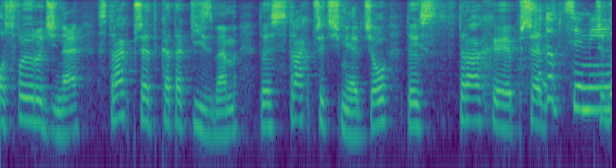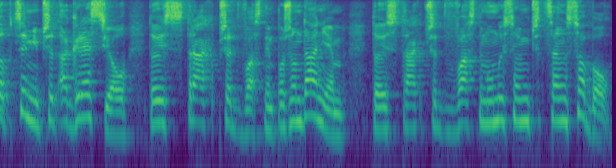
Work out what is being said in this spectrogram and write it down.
o swoją rodzinę, strach przed kataklizmem, to jest strach przed śmiercią, to jest strach e, przed, Przed obcymi. przed obcymi, przed agresją, to jest strach przed własnym pożądaniem, to jest strach przed własnym umysłem i przed samym sobą.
